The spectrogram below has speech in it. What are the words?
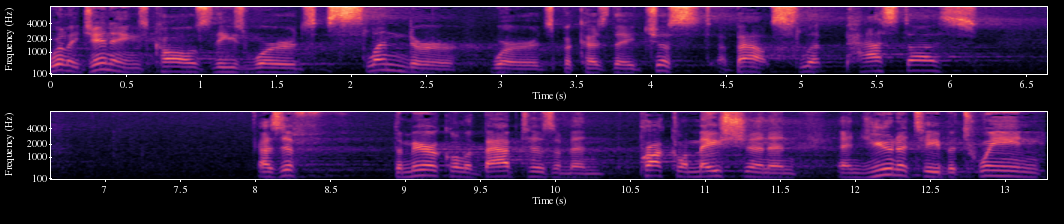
Willie Jennings calls these words slender words because they just about slip past us. As if the miracle of baptism and proclamation and, and unity between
